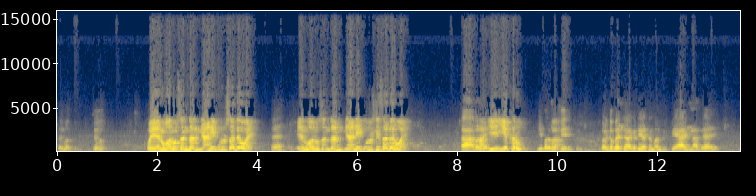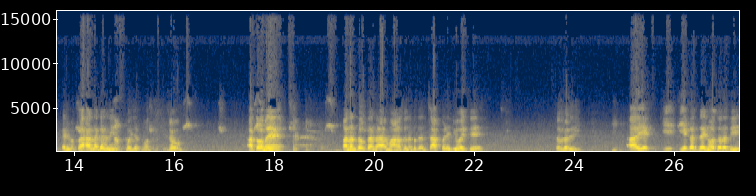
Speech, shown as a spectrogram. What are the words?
કઈ નહીં. એનું અનુસંધાન જ્ઞાની પુરુષ સાથે હોય. હે? એનું અનુસંધાન જ્ઞાની પુરુષની સાથે હોય. હા બરાબર. એ ખરું. એ બરાબર છે. પણ ગમે ત્યાં આગળ દેહાસનમાં પહેરાય ના પહેરાય એની પર પ્રહાર ના કરે ને કોઈ જાતનો વાત નથી. જો આ તો અમે અનંત અવતારના માણસોને બધા છાપ પડેલી હોય છે સમજો ને? આ એક એક જ જૈન હોતો નથી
